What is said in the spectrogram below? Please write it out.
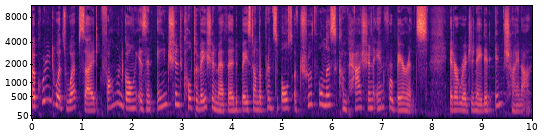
According to its website, Falun Gong is an ancient cultivation method based on the principles of truthfulness, compassion, and forbearance. It originated in China,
